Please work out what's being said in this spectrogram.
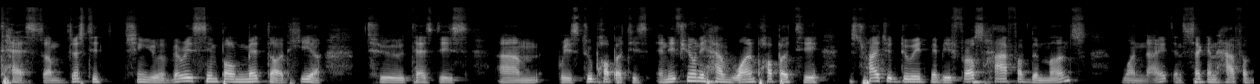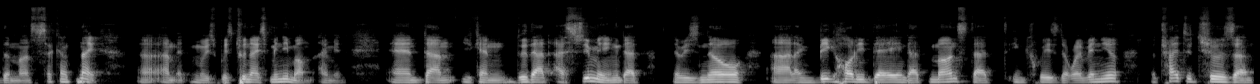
test. So I'm just teaching you a very simple method here to test this um, with two properties. And if you only have one property, just try to do it maybe first half of the month, one night, and second half of the month, second night. Uh, I mean, with, with two nights minimum. I mean, and um, you can do that assuming that there is no uh, like big holiday in that month that increase the revenue. But try to choose a,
